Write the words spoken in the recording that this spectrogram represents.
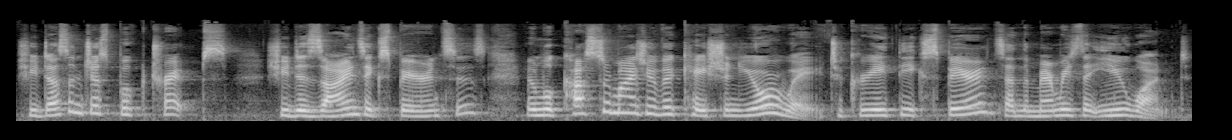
She doesn't just book trips, she designs experiences and will customize your vacation your way to create the experience and the memories that you want.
